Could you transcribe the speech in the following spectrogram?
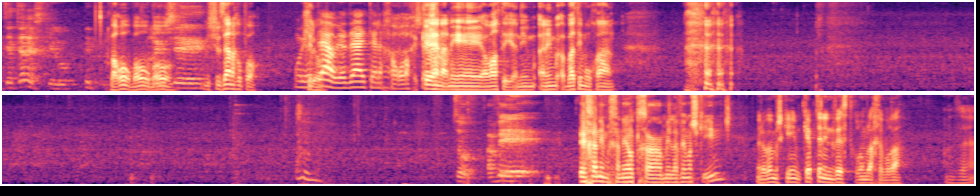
לתת ערך, כאילו. ברור, ברור, ברור. בשביל זה אנחנו פה. הוא כאילו- יודע, הוא יודע את הלך הרוח שלו. כן, אני אמרתי, אני אני באתי מוכן. טוב, ואיך אני מכנה אותך מלווה משקיעים? מלווה משקיעים, קפטן אינבסט קוראים לחברה. אז אה,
